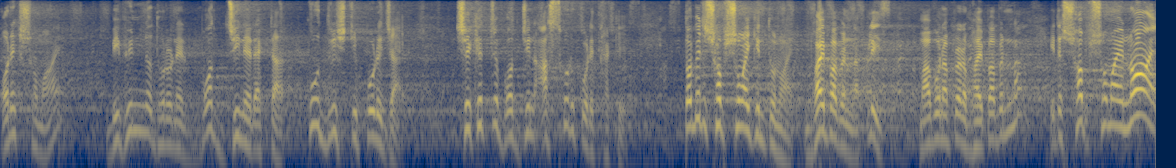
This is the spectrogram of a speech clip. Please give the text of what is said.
অনেক সময় বিভিন্ন ধরনের বজ্জিনের একটা কুদৃষ্টি পড়ে যায়। সেক্ষেত্রে বজ্জিন আসর করে থাকে। তবে এটা সব সময় কিন্তু নয়, ভয় পাবেন না, প্লিজ। মা বোন আপনারা ভয় পাবেন না। এটা সব সময় নয়,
